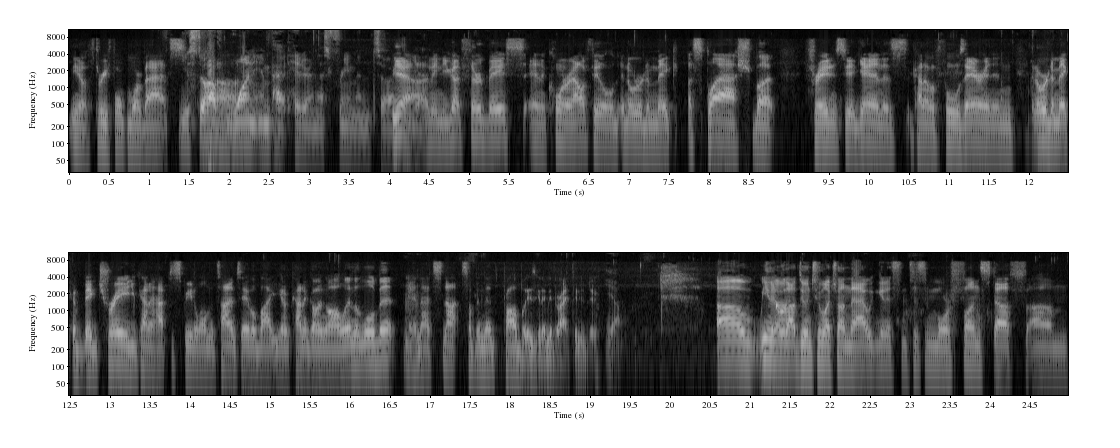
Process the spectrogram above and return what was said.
you know, three, four more bats. You still have uh, one impact hitter, and that's Freeman. So yeah, yeah, I mean, you got third base and a corner outfield in order to make a splash, but free agency again is kind of a fool's errand. And in order to make a big trade, you kind of have to speed along the timetable by you know kind of going all in a little bit, mm-hmm. and that's not something that probably is going to be the right thing to do. Yeah. Um, you know, without doing too much on that, we can get into some more fun stuff. Um,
